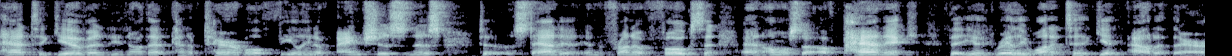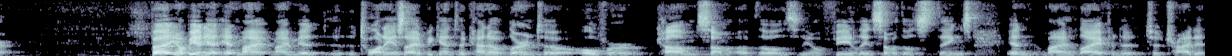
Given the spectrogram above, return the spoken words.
had to give, and you know, that kind of terrible feeling of anxiousness to stand in front of folks and, and almost a, a panic that you really wanted to get out of there. But you know, being in my, my mid uh, twenties, I began to kind of learn to overcome some of those you know feelings, some of those things in my life, and to, to try to,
